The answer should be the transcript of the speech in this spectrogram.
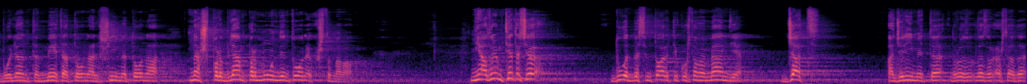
mbulon të metat tona, lëshimet tona, na shpërblen për mundin tonë e kështu me radhë. Një adhurim tjetër që duhet besimtari t'i kushton vëmendje gjatë agjërimit të Lëzër është edhe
